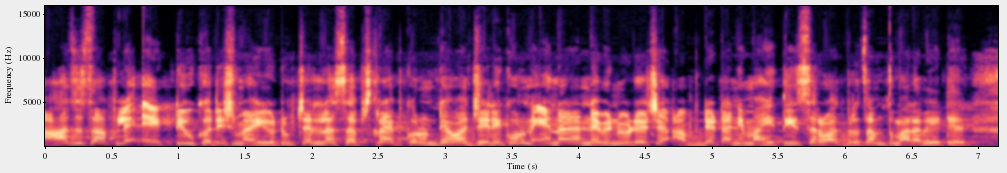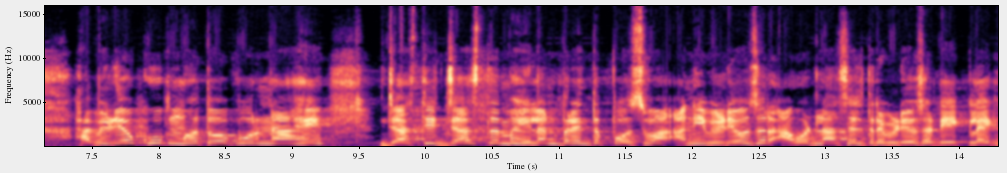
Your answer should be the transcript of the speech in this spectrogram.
आजच आपल्या ॲक्टिव्ह करिश्मा यूट्यूब चॅनलला सबस्क्राईब करून ठेवा. जेणेकरून येणाऱ्या नवीन व्हिडिओचे अपडेट आणि माहिती सर्वात प्रथम तुम्हाला भेटेल. हा व्हिडिओ खूप महत्त्वपूर्ण आहे. जास्तीत जास्त महिलांपर्यंत पोचवा आणि व्हिडिओ जर आवडला असेल तर व्हिडिओसाठी एक लाईक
